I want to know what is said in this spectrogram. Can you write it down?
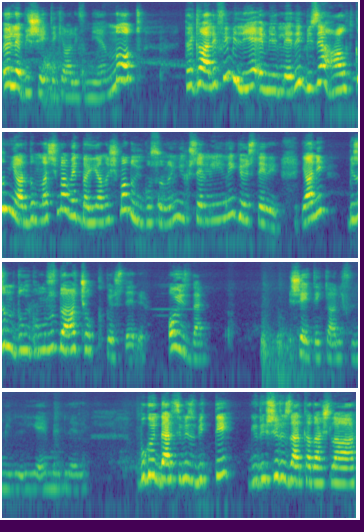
Öyle bir şey tekalifi milliye. Not Tekalifi milliye emirleri bize halkın yardımlaşma ve dayanışma duygusunun yükseldiğini gösterir. Yani bizim duygumuzu daha çok gösterir. O yüzden şey tekalifi milliye emirleri. Bugün dersimiz bitti. Görüşürüz arkadaşlar.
